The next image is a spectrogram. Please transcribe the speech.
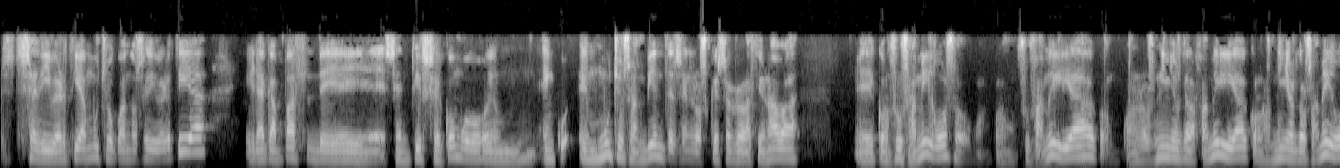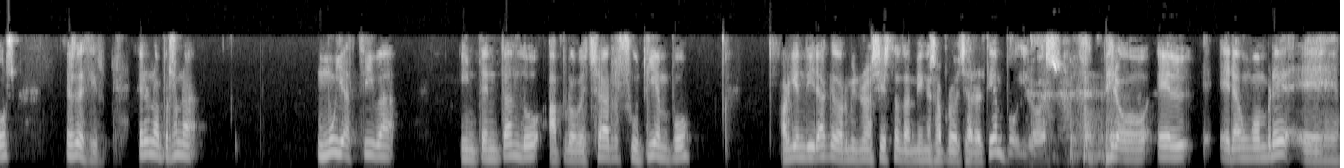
se divertía mucho cuando se divertía, era capaz de sentirse cómodo en, muchos ambientes en los que se relacionaba eh, con sus amigos o con, su familia, con, los niños de la familia, con los niños de los amigos. Es decir, era una persona muy activa intentando aprovechar su tiempo. Alguien dirá que dormir una siesta también es aprovechar el tiempo, y lo es. Pero él era un hombre eh,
